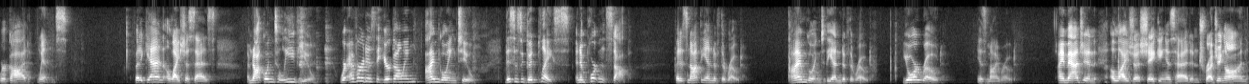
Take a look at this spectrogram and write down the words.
where God wins. But again, Elisha says, I'm not going to leave you. Wherever it is that you're going, I'm going to. This is a good place, an important stop, but it's not the end of the road. I'm going to the end of the road. Your road is my road. I imagine Elijah shaking his head and trudging on,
